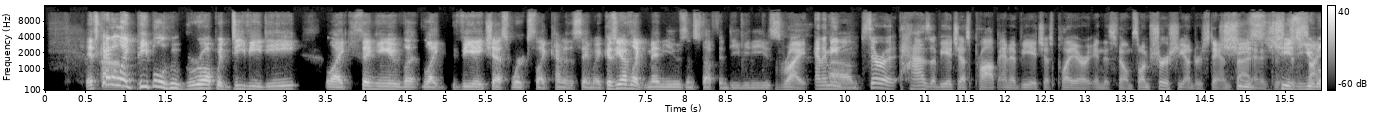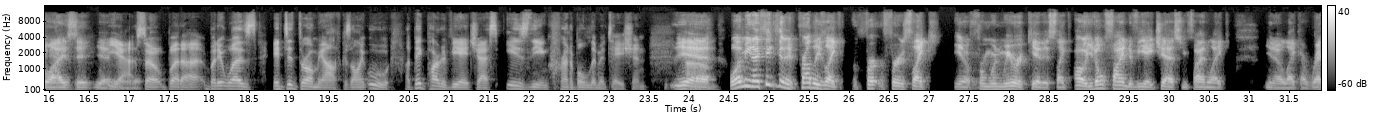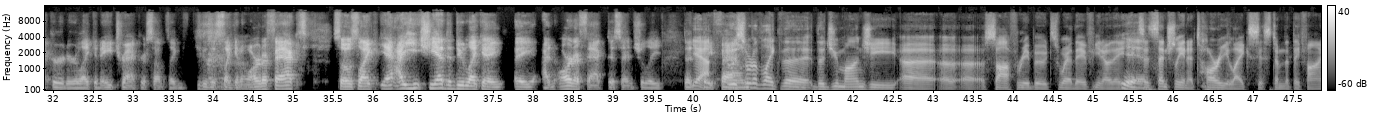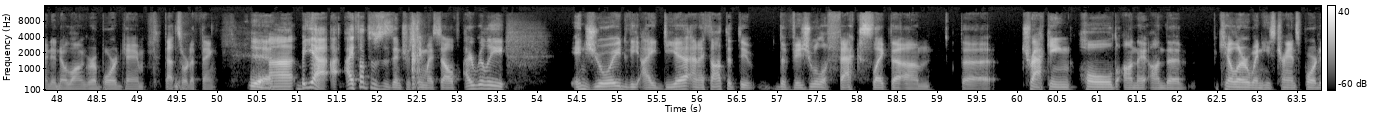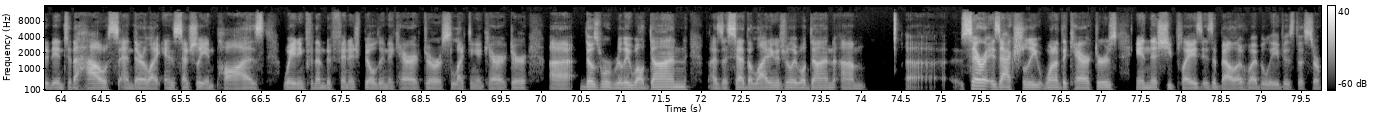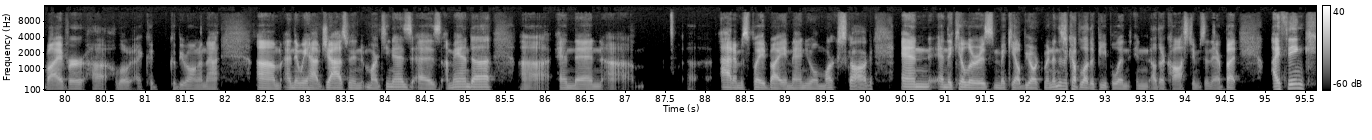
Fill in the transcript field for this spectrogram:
It's kind of Um, like people who grew up with DVD, like thinking that like VHS works like kind of the same way because you have like menus and stuff in DVDs. Right. And I mean, Um, Sarah has a VHS prop and a VHS player in this film, so I'm sure she understands that. And She's it's just she's decided- utilized it. Yeah, Yeah, So, but uh, but it was it did throw me off because I'm like, ooh, a big part of VHS is the incredible limitation. Yeah. Um, well, I mean, I think that it probably like for first like you know from when we were a kid, it's like oh, you don't find a VHS, you find like you know like a record or like an eight track or something because it's like an Mhm. artifact. So it's like yeah, I she had to do like a a an artifact essentially that yeah, they found. it was sort of like the the Jumanji uh, uh, uh, soft reboots where they've you know they it's essentially an Atari like system that they find and no longer a board game that sort of thing. yeah. Uh, but yeah, I, I thought this was interesting myself. I really enjoyed the idea, and I thought that the the visual effects, like the um the tracking hold on the on the killer when he's transported into the house and they're like and essentially in pause waiting for them to finish building the character or selecting a character uh those were really well done as i said the lighting was really well done um uh, Sarah is actually one of the characters in this. She plays Isabella, who I believe is the survivor, uh, although I could could be wrong on that. Um, and then we have Jasmine Martinez as Amanda, uh, and then um, Adam is played by Emmanuel Markskog, and and the killer is Mikhail Bjorkman, and there's a couple other people in in other costumes in there. But I think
